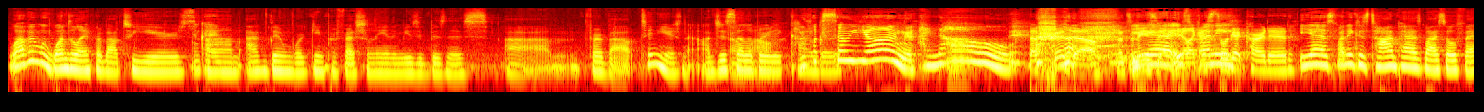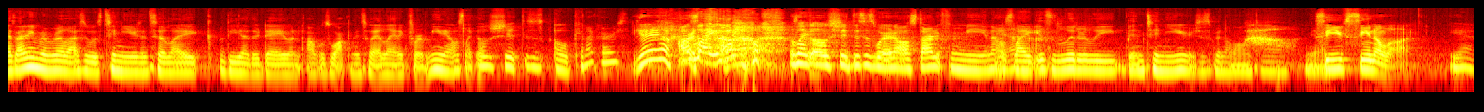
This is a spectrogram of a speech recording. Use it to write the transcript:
Well, I've been with Wondaland for about two years. Okay. Um, I've been working professionally in the music business um, for about 10 years now. I just Oh, wow. celebrated You look so young. I know. That's good though. That's amazing. Yeah, You're like I still funny. get carded. Yeah, it's funny because time passed by so fast. I didn't even realize it was 10 years until like the other day when I was walking into Atlantic for a meeting. I was like, oh shit, this is, oh, can I curse? Yeah, yeah. Of I was like, I was like, oh shit, this is where it all started for me. And I was like, it's literally been 10 years. It's been a long time. Yeah. so you've seen a lot. yeah.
